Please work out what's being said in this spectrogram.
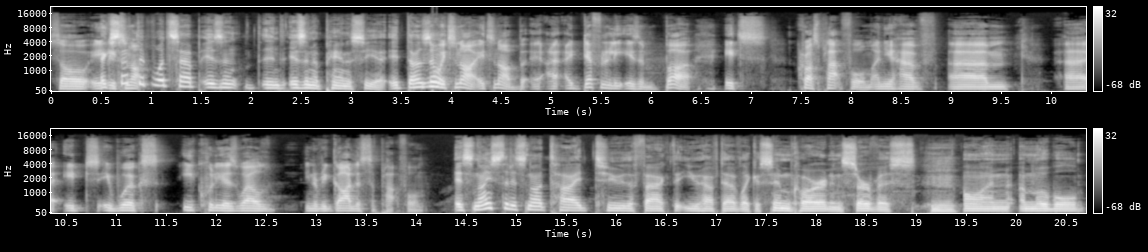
So it, it's Except not. that WhatsApp isn't isn't a panacea. It doesn't. No, it's not. It's not. But I, I definitely isn't. But it's cross-platform, and you have um, uh, it. It works equally as well, you know, regardless of platform. it's nice that it's not tied to the fact that you have to have like a SIM card and service on a mobile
